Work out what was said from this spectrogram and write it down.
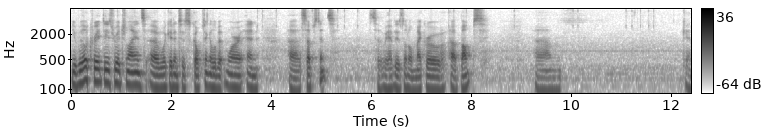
You will create these ridge lines. Uh, we'll get into sculpting a little bit more in uh, substance. So we have these little micro uh, bumps. Um, again,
